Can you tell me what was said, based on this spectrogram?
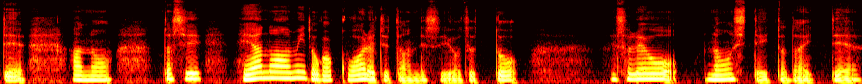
てあの私部屋の網戸が壊れてたんですよずっと。それを直していただいて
